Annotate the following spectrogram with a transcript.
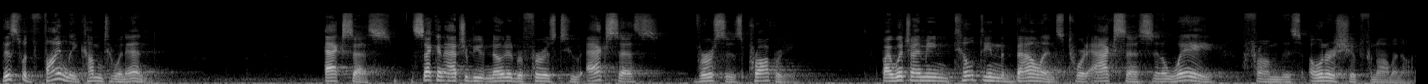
this would finally come to an end. Access. The second attribute noted refers to access versus property, by which I mean tilting the balance toward access and away from this ownership phenomenon.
